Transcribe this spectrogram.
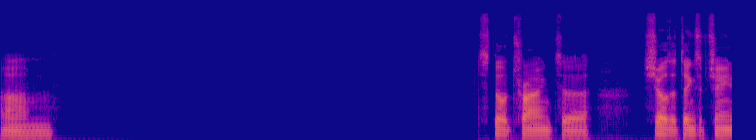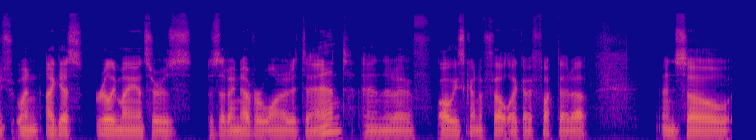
um still trying to show that things have changed when I guess really my answer is is that I never wanted it to end and that I've always kind of felt like I fucked that up. And so,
